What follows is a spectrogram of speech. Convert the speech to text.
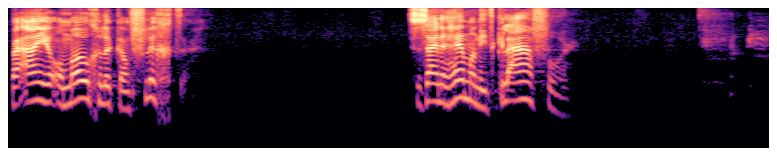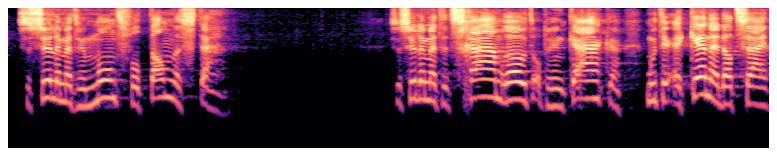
waaraan je onmogelijk kan vluchten. Ze zijn er helemaal niet klaar voor. Ze zullen met hun mond vol tanden staan. Ze zullen met het schaamrood op hun kaken moeten erkennen dat zij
